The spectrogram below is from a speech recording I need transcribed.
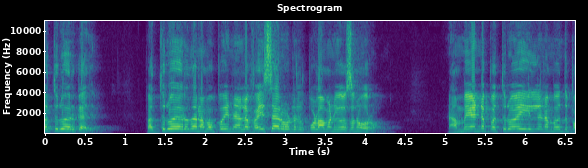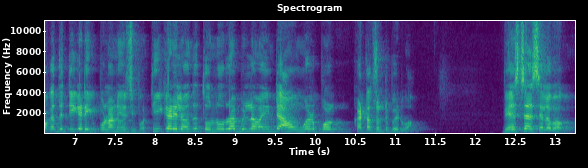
பத்து ரூபா இருக்காது. பத்து ரூபா இருந்தால் நம்ம போய் நல்லா ஃபைவ் ஸ்டார் ஹோட்டலுக்கு போகலாமான்னு யோசனை வரும். நம்ம ஏன்ட்ட பத்து ரூபாய் இல்லை நம்ம வந்து பக்கத்து டீ கடைக்கு போகலான்னு யோசிப்போம். டீ கடையில் வந்து தொண்ணூறுரூவா பில்லை வாங்கிட்டு அவன் உங்களோட போ கட்ட சொல்லிட்டு போயிடுவான். வேஸ்ட்டாக செலவாகும்.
